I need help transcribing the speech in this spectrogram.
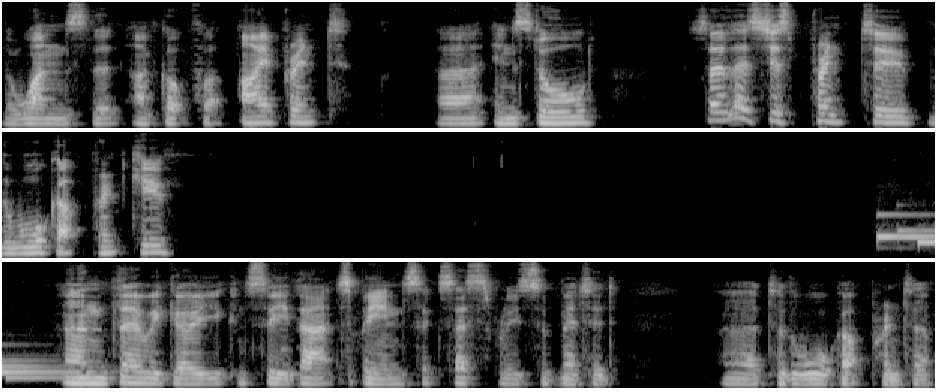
the ones that I've got for iPrint uh, installed. So let's just print to the walk-up print queue. And there we go, you can see that's been successfully submitted uh, to the walk-up printer.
